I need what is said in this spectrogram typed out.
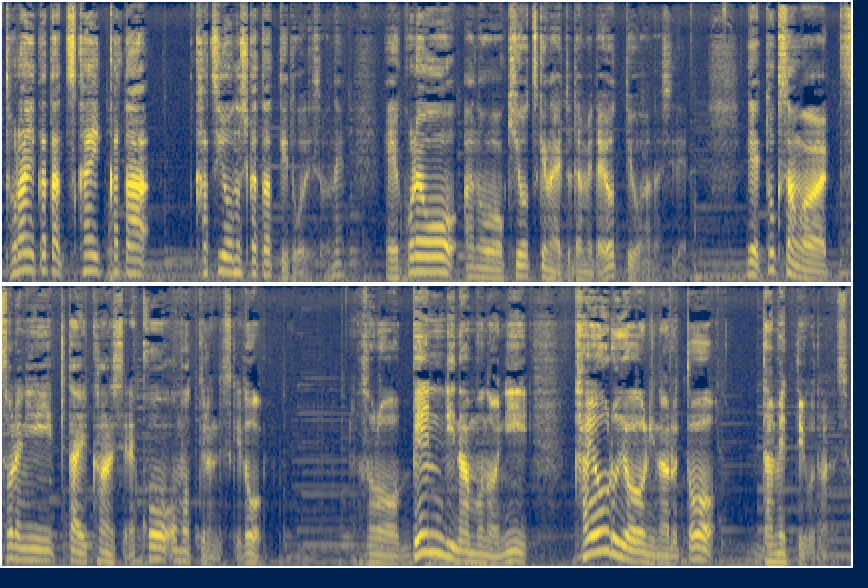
捉え方、使い方、活用の仕方っていうとこですよね。えー、これを、あの、気をつけないとダメだよっていうお話で。で、徳さんはそれに対関してね、こう思ってるんですけど、その、便利なものに頼るようになるとダメっていうことなんですよ。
